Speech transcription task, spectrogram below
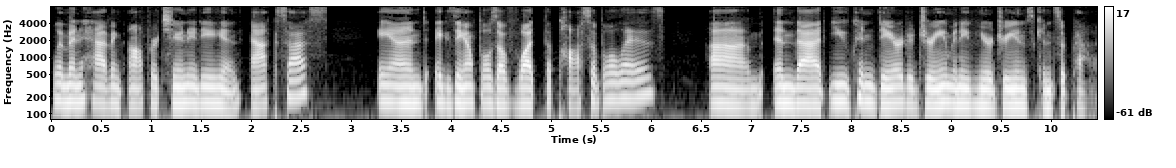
women having opportunity and access and examples of what the possible is um, and that you can dare to dream and even your dreams can surpass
